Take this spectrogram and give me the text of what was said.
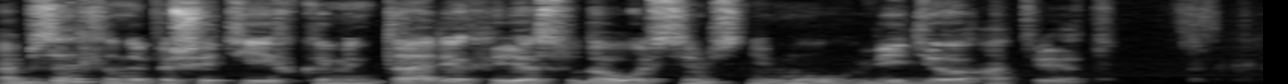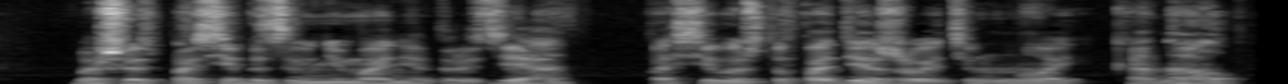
обязательно напишите их в комментариях, и я с удовольствием сниму видео-ответ. Большое спасибо за внимание, друзья. Спасибо, что поддерживаете мой канал.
